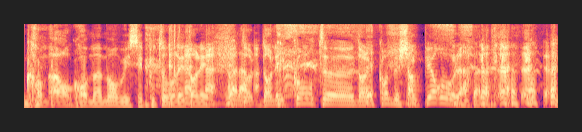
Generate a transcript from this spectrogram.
Grand, alors, grand-maman, oui, c'est plutôt dans les, dans les, Voilà. dans, dans les contes, euh, dans les contes de Charles Perrault, là.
